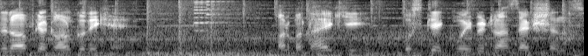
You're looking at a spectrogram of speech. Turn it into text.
रेजनॉफ के अकाउंट को देखें। और बताएँ कि उसके कोई भी ट्रांजैक्शंस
